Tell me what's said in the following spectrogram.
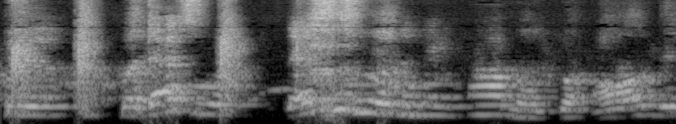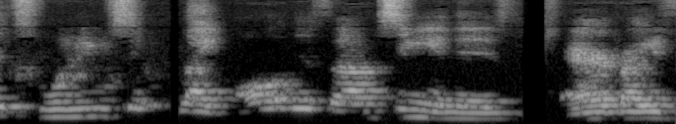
But, but that's what that's one of the main problems. But all this when you see like all this I'm seeing is everybody's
